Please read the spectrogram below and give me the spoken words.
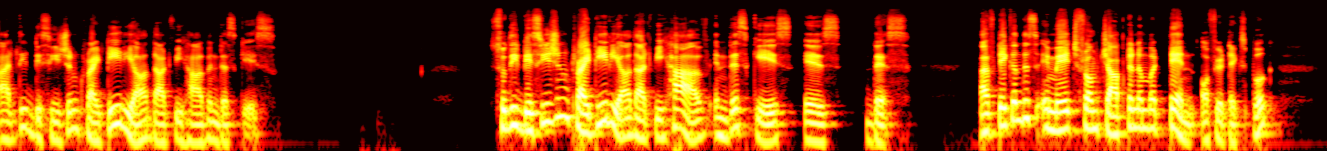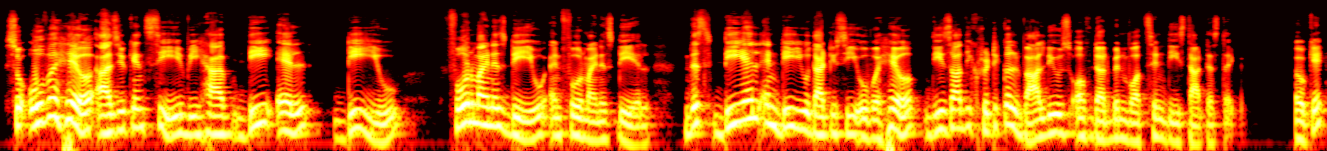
at the decision criteria that we have in this case. So the decision criteria that we have in this case is this. I've taken this image from chapter number 10 of your textbook. So over here, as you can see, we have DL, DU, 4 minus DU and 4 minus DL. This DL and DU that you see over here, these are the critical values of Durbin-Watson D statistic. Okay,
